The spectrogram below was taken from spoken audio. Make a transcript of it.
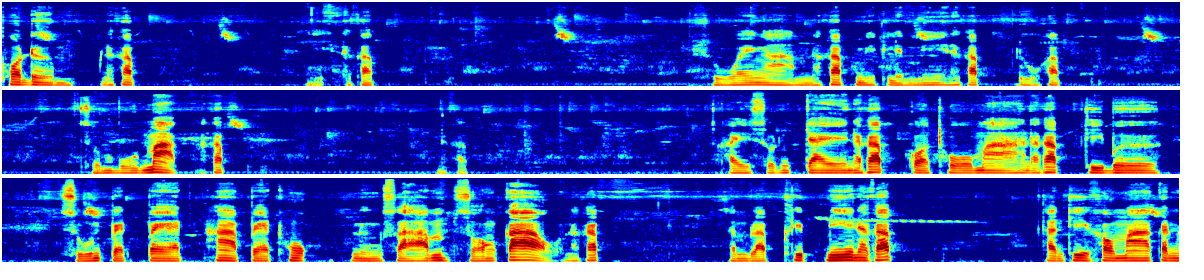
พ่อเดิมนะครับนี่นะครับ สวยงามนะครับมีดเล่มนี้นะครับดูครับ สมบูรณ์มากนะครับ นะครับ ใครสนใจนะครับก็โทรมานะครับ ที่เบอร์ 0885861329 นะครับสำหรับคลิปนี้นะครับ ท่านที่เข้ามากันใ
